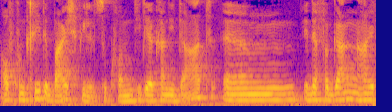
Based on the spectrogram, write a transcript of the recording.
auf konkrete Beispiele zu kommen, die der Kandidat ähm, in der Vergangenheit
